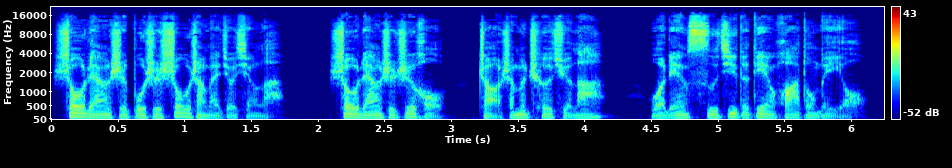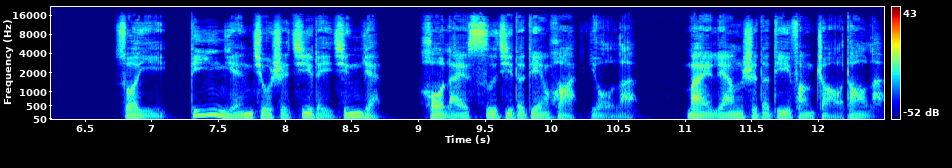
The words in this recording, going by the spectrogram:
收粮食不是收上来就行了，收粮食之后找什么车去拉？我连司机的电话都没有，所以第一年就是积累经验。后来司机的电话有了，卖粮食的地方找到了，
